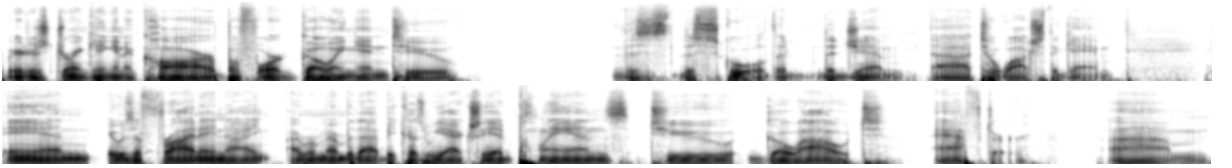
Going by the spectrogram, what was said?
We were just drinking in a car before going into this the school, the the gym, uh, to watch the game. And it was a Friday night. I remember that because we actually had plans to go out after. Um,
